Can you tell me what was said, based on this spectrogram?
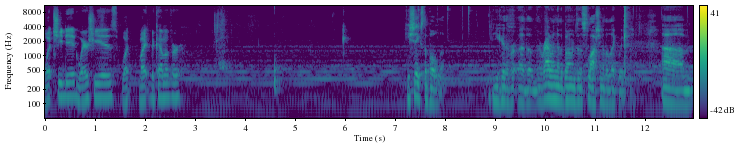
what she did, where she is, what might become of her. he shakes the bowl up, and you hear the, uh, the the rattling of the bones and the sloshing of the liquid. Um,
